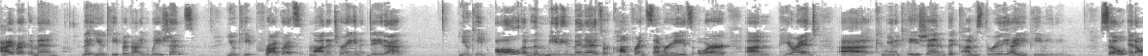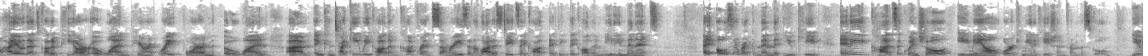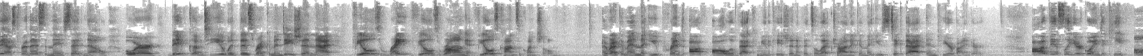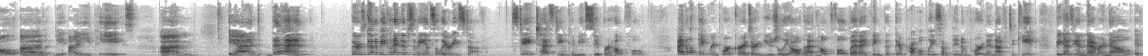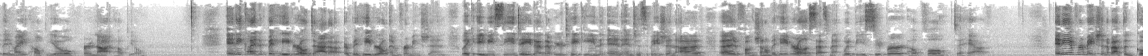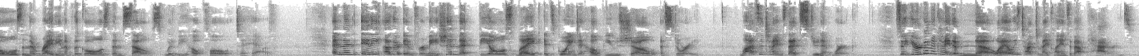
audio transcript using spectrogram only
I recommend that you keep evaluations, you keep progress monitoring data, you keep all of the meeting minutes or conference summaries or um, parent uh, communication that comes through the IEP meeting. So in Ohio, that's called a PR01, Parent Right Form 01. Um, in Kentucky, we call them conference summaries. In a lot of states, I, call, I think they call them meeting minutes. I also recommend that you keep any consequential email or communication from the school. You've asked for this and they've said no. Or they've come to you with this recommendation that feels right, feels wrong, it feels consequential. I recommend that you print off all of that communication if it's electronic and that you stick that into your binder. Obviously, you're going to keep all of the IEPs. Um, and then there's going to be kind of some ancillary stuff. State testing can be super helpful. I don't think report cards are usually all that helpful, but I think that they're probably something important enough to keep because you never know if they might help you or not help you. Any kind of behavioral data or behavioral information, like ABC data that we're taking in anticipation of a functional behavioral assessment, would be super helpful to have. Any information about the goals and the writing of the goals themselves would be helpful to have. And then any other information that feels like it's going to help you show a story. Lots of times that's student work. So you're going to kind of know, I always talk to my clients about patterns.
